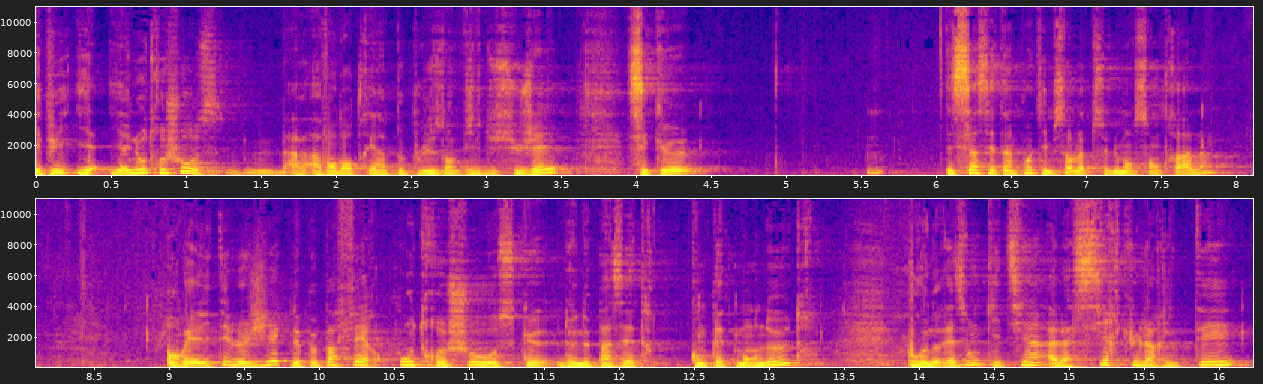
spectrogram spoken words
Et puis, il y, a une autre chose, euh, avant d'entrer un peu plus dans le vif du sujet, c'est que, ça c'est un point qui me semble absolument central, en réalité, le GIEC ne peut pas faire autre chose que de ne pas être complètement neutre, pour une raison qui tient à la circularité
